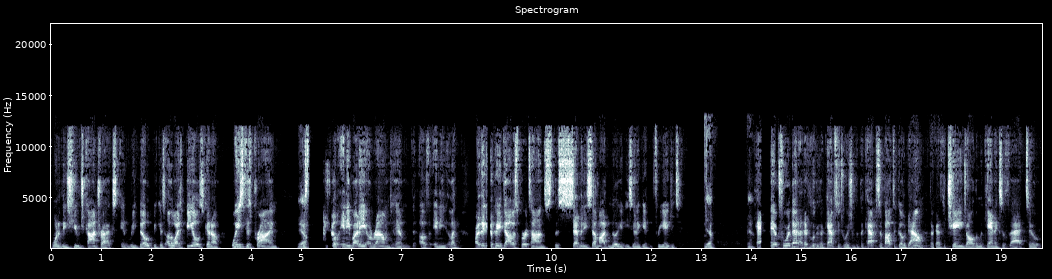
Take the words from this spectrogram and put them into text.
one of these huge contracts and rebuild because otherwise Beal's going to waste his prime. Yeah. Feel anybody around him of any like are they going to pay Davis Bertans the 70 some odd million he's going to get in free agency? Yeah. Yeah. Can they afford that? I'd have to look at their cap situation, but the cap is about to go down. And they're going to have to change all the mechanics of that, too.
